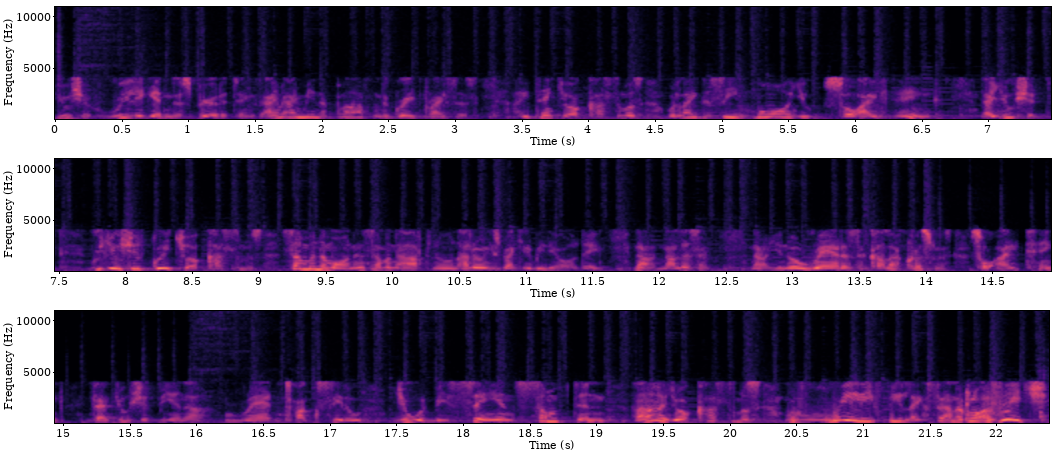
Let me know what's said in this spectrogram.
you should really get in the spirit of things. I, I mean, apart from the great prices, I think your customers would like to see more of you. So I think that you should you should greet your customers. Some in the morning, some in the afternoon. I don't expect you to be there all day. Now, now listen. Now you know red is the color of Christmas. So I think that you should be in a red tuxedo. You would be saying something. Huh? Your customers would really feel like Santa Claus reach.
